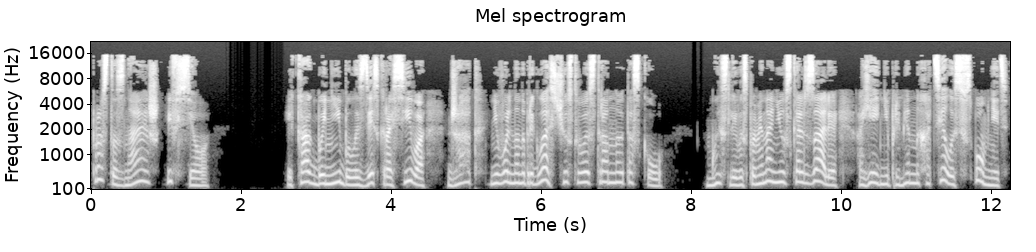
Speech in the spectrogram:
просто знаешь, и все. И как бы ни было здесь красиво, Джад невольно напряглась, чувствуя странную тоску. Мысли и воспоминания ускользали, а ей непременно хотелось вспомнить.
